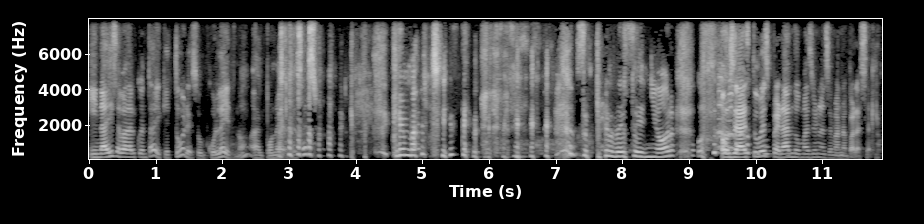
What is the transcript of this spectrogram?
y nadie se va a dar cuenta de que tú eres un Kool-Aid, ¿no? Al ponerles eso. Qué mal chiste. Súper de señor. O sea, estuve esperando más de una semana para hacerlo.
